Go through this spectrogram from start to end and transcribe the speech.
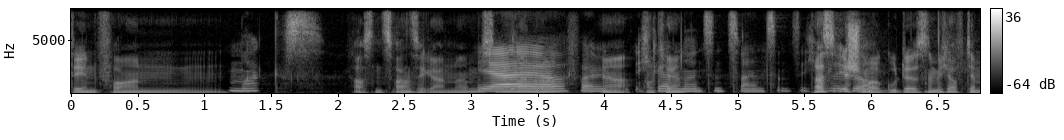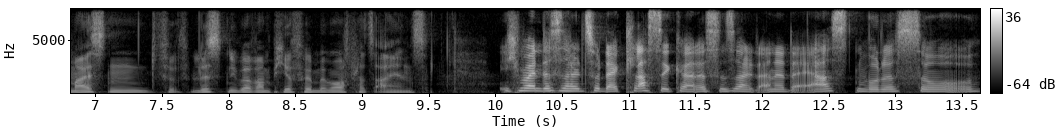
Den von Max. Aus den 20ern, ne? Ja, sein, ja, voll. Ja, ich okay. glaube 1922. Das ist eh schon so. mal gut. Der ist nämlich auf den meisten Listen über Vampirfilme immer auf Platz 1. Ich meine, das ist halt so der Klassiker. Das ist halt einer der ersten, wo das so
